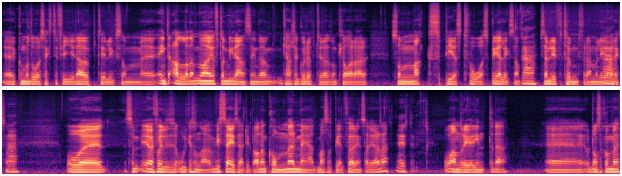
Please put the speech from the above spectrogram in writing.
eh, Commodore 64 upp till liksom, eh, inte alla, de har ju ofta en begränsning. De kanske går upp till att de klarar som max PS2-spel liksom. Ja. Sen blir det för tungt för att emulera Ja, liksom. ja. Och som, jag får lite olika sådana. Vissa säger så här typ, ja de kommer med massa spel förinstallerade. Och andra gör inte det. Eh, och de som kommer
